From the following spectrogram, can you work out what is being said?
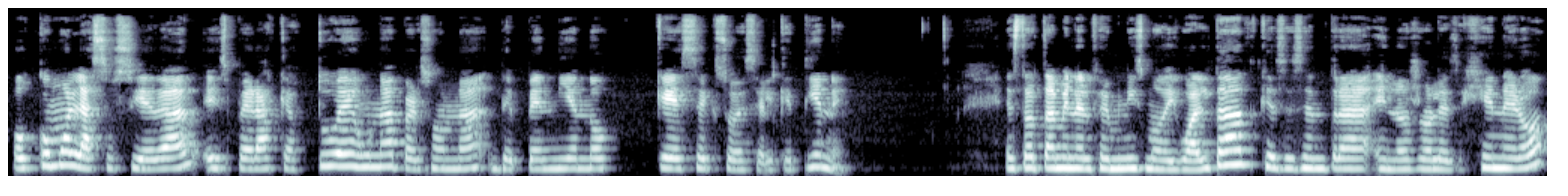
o cómo la sociedad espera que actúe una persona dependiendo qué sexo es el que tiene. Está también el feminismo de igualdad, que se centra en los roles de género,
